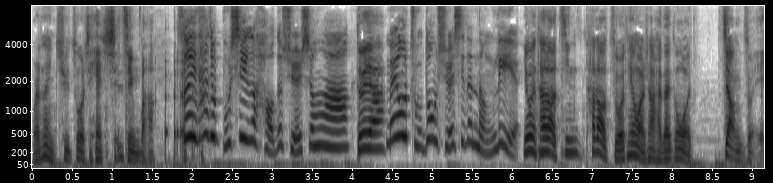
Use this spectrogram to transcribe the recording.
我说：“那你去做这件事情吧。所以他就不是一个好的学生啊，”对呀、没有主动学习的能力。因为他到今他到昨天晚上还在跟我犟嘴，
